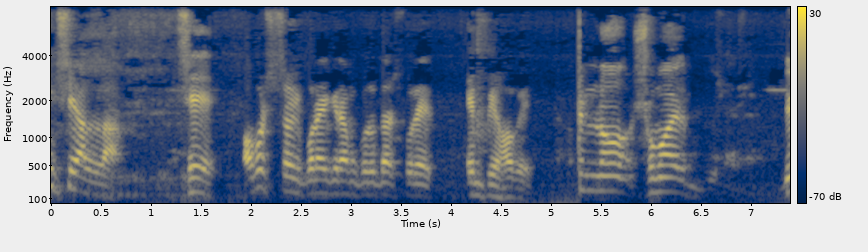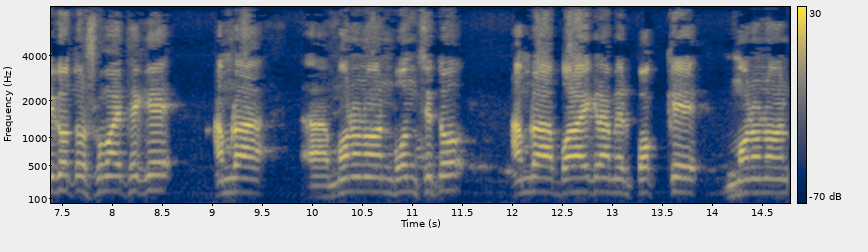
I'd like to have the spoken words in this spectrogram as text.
ইনশাআল্লাহ সে অবশ্যই বড়াইগ্রাম গুরুদাসপুরের এমপি হবে। বিভিন্ন সময় বিগত সময় থেকে আমরা মনোনয়ন বঞ্চিত। আমরা বড়াই গ্রামের পক্ষে মনোনয়ন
